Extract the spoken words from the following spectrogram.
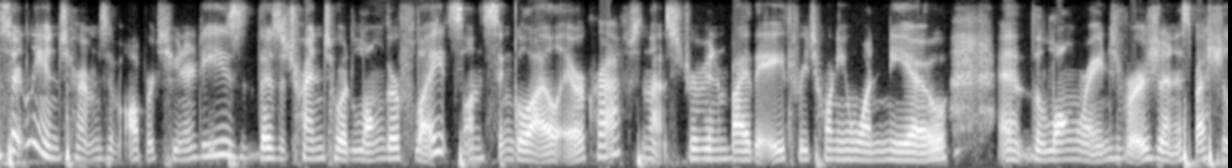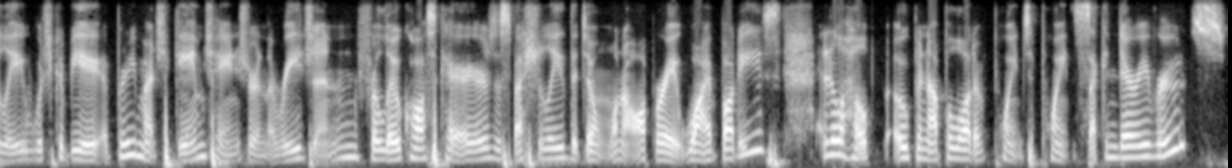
Certainly in terms of opportunities, there's a trend toward longer flights on single aisle aircraft, and that's driven by the A321 Neo and the long range version, especially, which could be a, pretty much a game changer in the region for low cost carriers, especially that don't want to operate wide bodies. And it'll help open up a lot of point to point secondary routes.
